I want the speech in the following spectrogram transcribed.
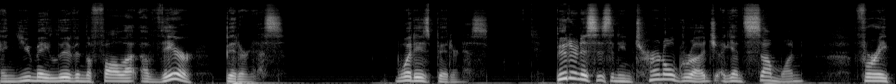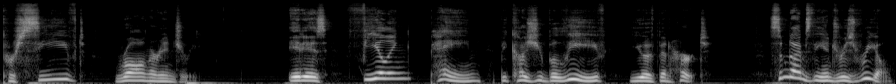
and you may live in the fallout of their bitterness. What is bitterness? Bitterness is an internal grudge against someone for a perceived wrong or injury. It is feeling pain because you believe you have been hurt. Sometimes the injury is real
